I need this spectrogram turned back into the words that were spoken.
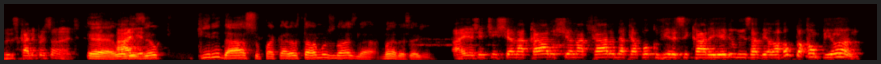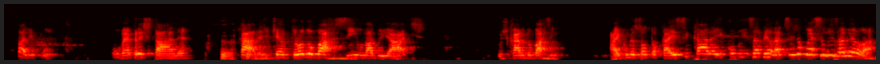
Esse cara é impressionante. É, o Aí- Eliseu, queridaço pra caramba, estávamos nós lá. Manda, Serginho. Aí a gente enchia na cara, enchia na cara, daqui a pouco vira esse cara aí, ele e o Luiz Avelar, vamos tocar um piano? Falei, pô, não vai prestar, né? Cara, a gente entrou no barzinho lá do iate, os caras do barzinho. Aí começou a tocar esse cara aí com o Luiz Avelar, que você já conhece o Luiz Avelar.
